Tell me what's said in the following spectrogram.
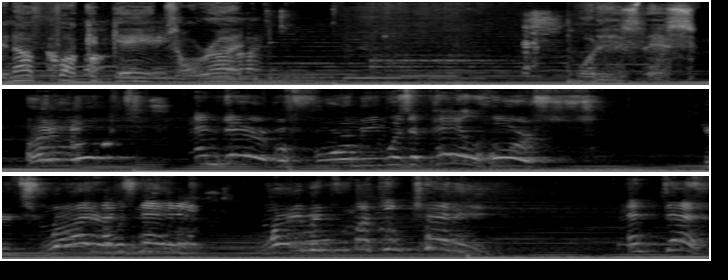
Enough fucking games, alright? What is this? I looked, and there before me was a pale horse. Its rider was named Raymond fucking Kenney, and death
